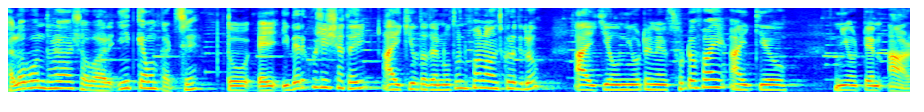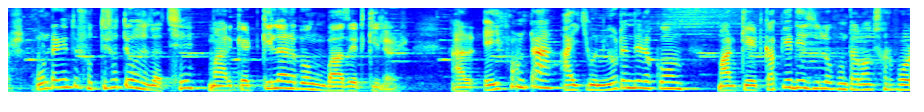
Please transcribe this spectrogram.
হ্যালো বন্ধুরা, সবার ঈদ কেমন কাটছে? তো এই ঈদের খুশির সাথেই আইকিউ তাদের নতুন ফোন লঞ্চ করে দিল। আইকিউ নিউটেনের ছোটো ফাই আইকিউ নিউটেন আর। ফোনটা কিন্তু সত্যি সত্যি হয়ে যাচ্ছে মার্কেট কিলার এবং বাজেট কিলার আর এই ফোনটা আইকিউ নিউটেন যেরকম মার্কেট কাঁপিয়ে দিয়েছিল, ফোনটা লঞ্চ হওয়ার পর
